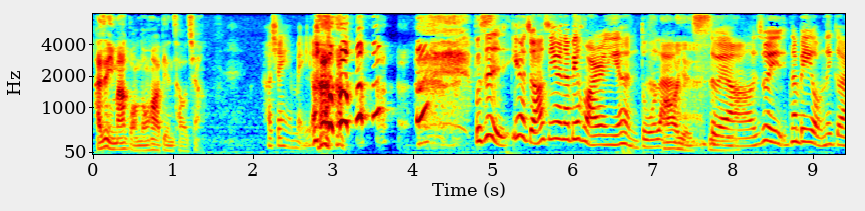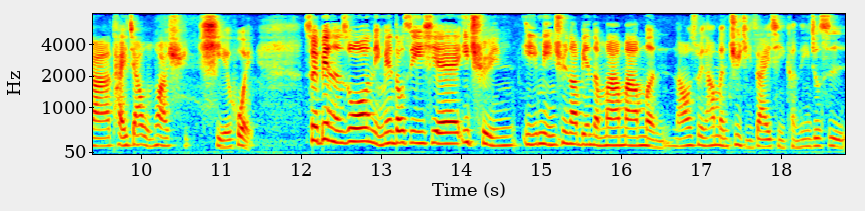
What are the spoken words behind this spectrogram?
还是你妈广东话变超强？好像也没有，不是，因为主要是因为那边华人也很多啦，哦，也是，对啊，所以那边有那个啊台家文化协会，所以变成说里面都是一些一群移民去那边的妈妈们，然后所以他们聚集在一起，肯定就是。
